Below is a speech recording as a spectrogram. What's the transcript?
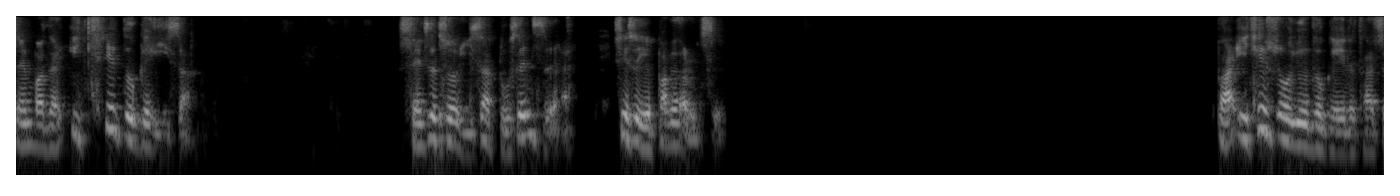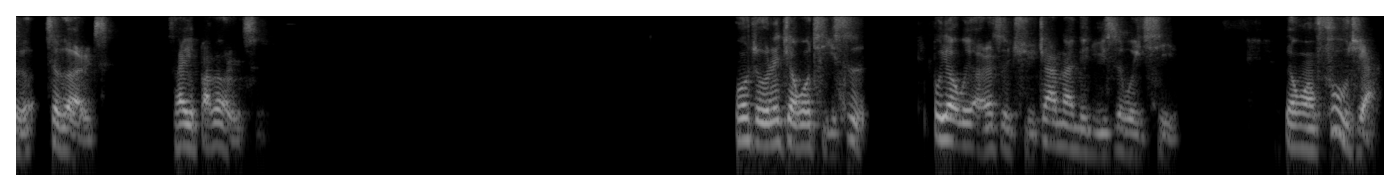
神把他一切都给以撒，甚至说以撒独生子，其实有八个儿子，把一切所有都给了他这个这个儿子，他有八个儿子。我主人叫我提示，不要为儿子娶迦南的女士为妻，要往富家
